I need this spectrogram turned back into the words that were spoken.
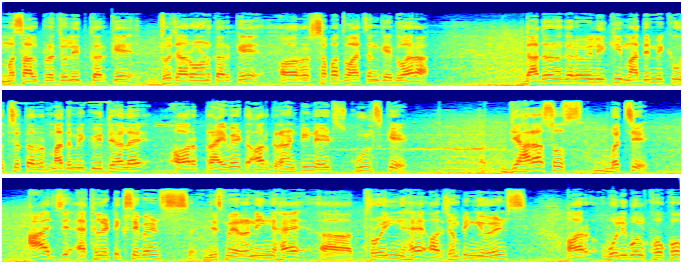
मसाल प्रज्वलित करके, ध्वजारोहण करके और शपथ वाचन के द्वारा दादरा नगर हवेली की माध्यमिक उच्चतर माध्यमिक विद्यालय और प्राइवेट और ग्रांटीन एड स्कूल्स के 1100 बच्चे आज एथलेटिक्स इवेंट्स जिसमें रनिंग है थ्रोइंग है और जंपिंग इवेंट्स और वॉलीबॉल खो खो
